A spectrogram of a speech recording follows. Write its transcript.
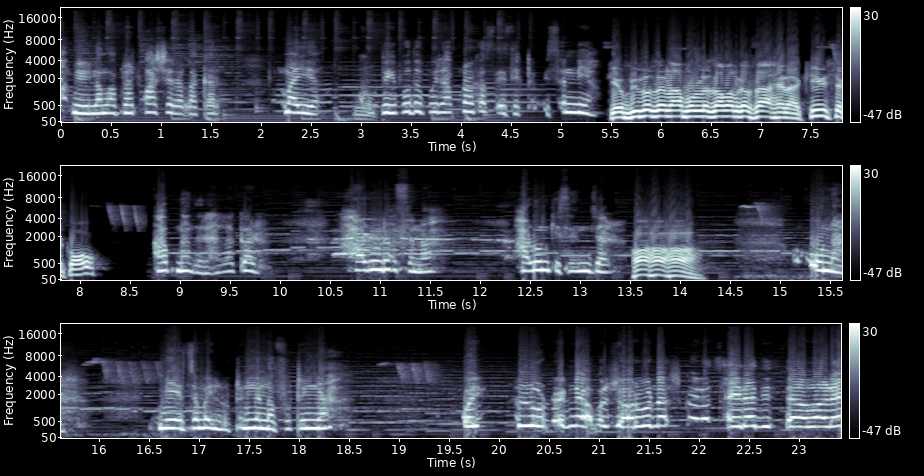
আমি হইলাম আপনার পাশের এলাকার মাইয়া। খুব বিপদে পড়ে আপনার কাছে এসে একটা বিচার নিয়া। কেউ বিপদে না বললে তো আমার কাছে আহে না। কি হয়েছে কও? আপনাদের এলাকার হারুন আছে না? হারুন কিসেঞ্জার হ্যাঁ হ্যাঁ হ্যাঁ ওনার মেয়ের জামাই লুটেন না না ফুটেন না। ওই লুটেন না আবার সর্বনাশ করে চাইরা দিতে আমারে।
